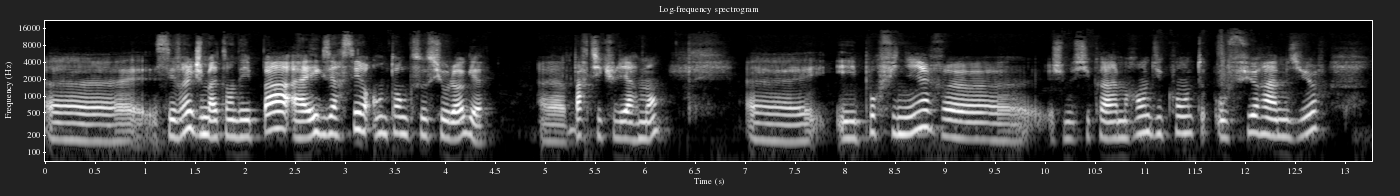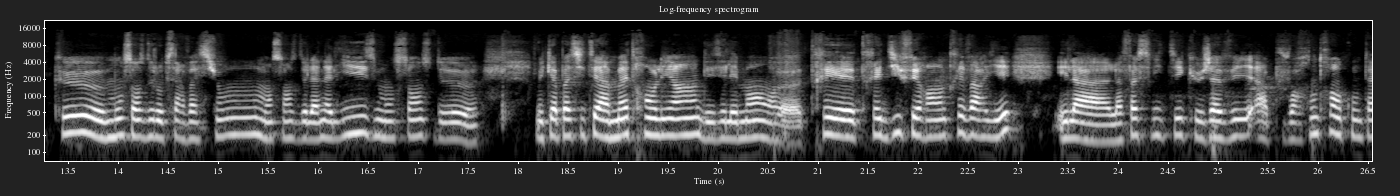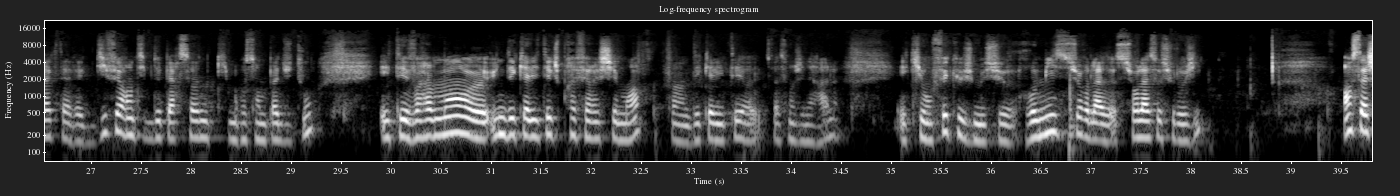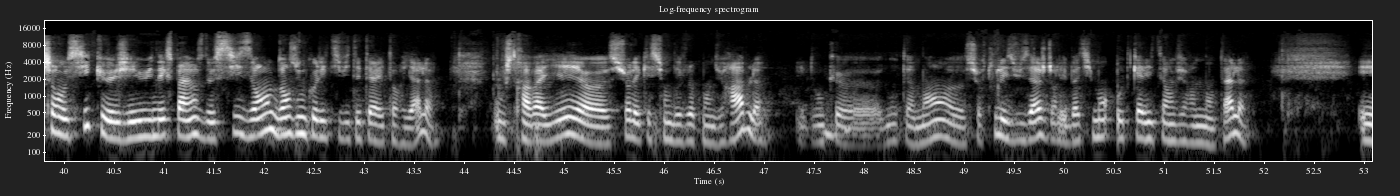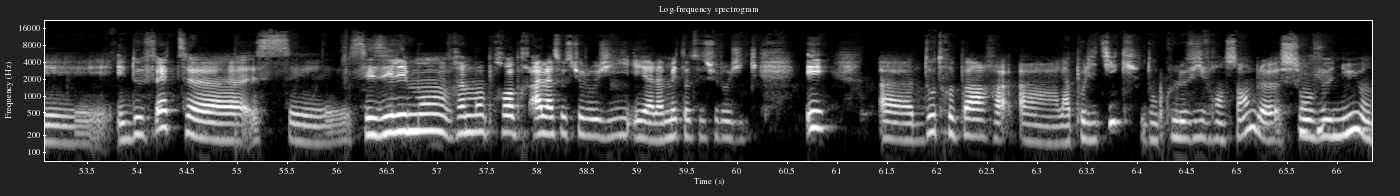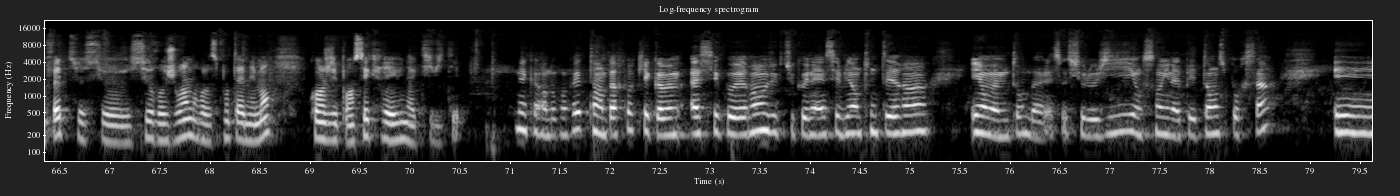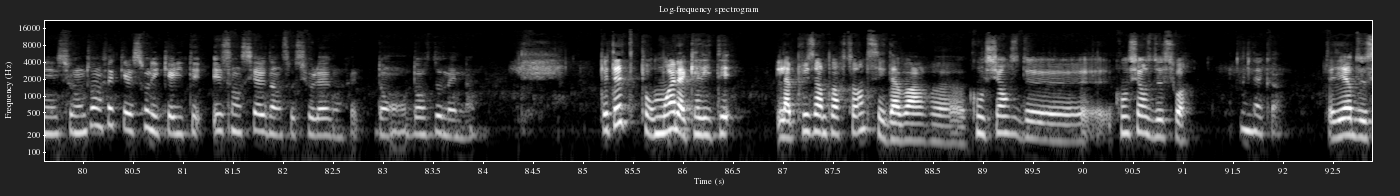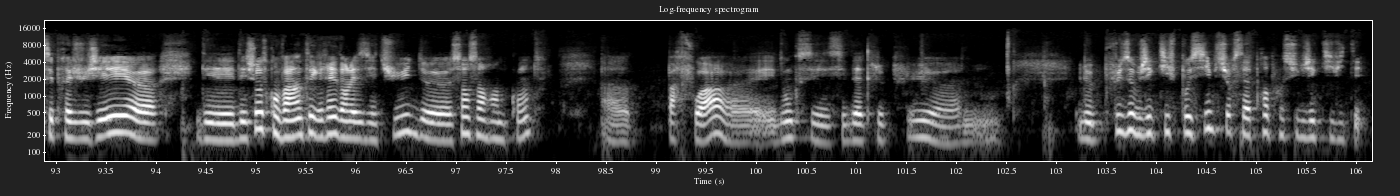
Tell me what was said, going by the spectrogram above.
euh, c'est vrai que je m'attendais pas à exercer en tant que sociologue. Euh, particulièrement. Euh, et pour finir, euh, je me suis quand même rendu compte au fur et à mesure que mon sens de l'observation, mon sens de l'analyse, mon sens de mes capacités à mettre en lien des éléments très très différents, très variés, et la, facilité que j'avais à pouvoir rentrer en contact avec différents types de personnes qui me ressemblent pas du tout, était vraiment une des qualités que je préférais chez moi, enfin des qualités de façon générale et qui ont fait que je me suis remise sur la, sur la sociologie. En sachant aussi que j'ai eu une expérience de six ans dans une collectivité territoriale où je travaillais euh, sur les questions de développement durable et donc mhm. notamment sur tous les usages dans les bâtiments haute qualité environnementale. Et, de fait, ces, ces, éléments vraiment propres à la sociologie et à la méthode sociologique et euh, d'autre part à la politique, donc le vivre ensemble, sont mhm. venus en fait se, se rejoindre spontanément quand j'ai pensé créer une activité. D'accord, donc en fait tu as un parcours qui est quand même assez cohérent vu que tu connais assez bien ton terrain et en même temps bah, la sociologie, on sent une appétence pour ça. Et selon toi, en fait, quelles sont les qualités essentielles d'un sociologue en fait, dans, dans ce domaine-là? Peut-être pour moi, la qualité la plus importante, c'est d'avoir euh, conscience, de, conscience de soi. D'accord. C'est-à-dire de ses préjugés, euh, des, choses qu'on va intégrer dans les études euh, sans s'en rendre compte, euh, parfois. et donc, c'est d'être le plus, le plus objectif possible sur sa propre subjectivité.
